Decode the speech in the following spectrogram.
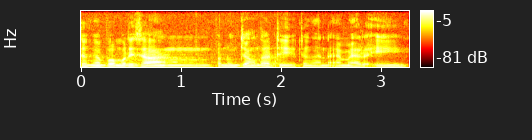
dengan pemeriksaan penunjang tadi dengan MRI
